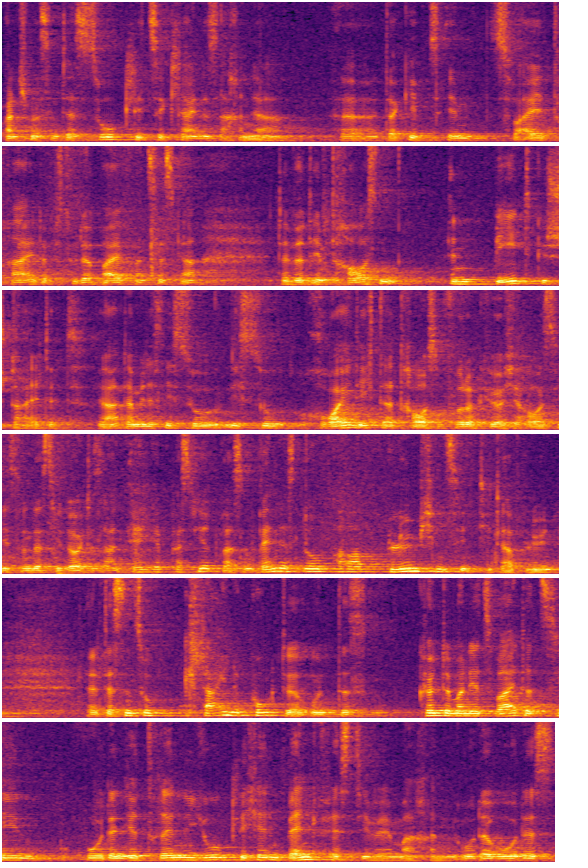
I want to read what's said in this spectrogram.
manchmal sind das so klitzekleine Sachen, ja. Äh, da gibt es eben zwei, drei, da bist du dabei, Franziska, da wird eben draußen ein Beet gestaltet, ja, damit es nicht so, nicht so räudig da draußen vor der Kirche aussieht, sondern dass die Leute sagen, ey, hier passiert was. Und wenn es nur ein paar Blümchen sind, die da blühen, äh, das sind so kleine Punkte und das könnte man jetzt weiterziehen, wo denn hier drin Jugendliche ein Bandfestival machen oder wo das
